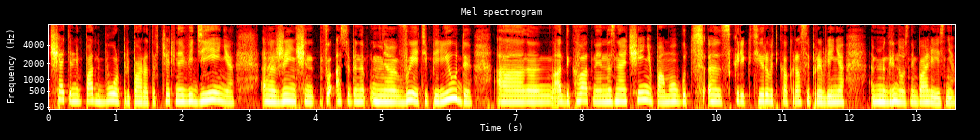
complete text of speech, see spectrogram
тщательный подбор препаратов, тщательное введение женщин, особенно в эти периоды, адекватные назначения помогут э, скорректировать как раз и проявление мигренозной болезни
